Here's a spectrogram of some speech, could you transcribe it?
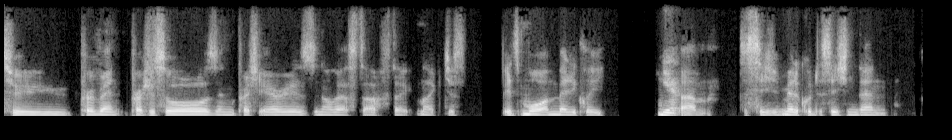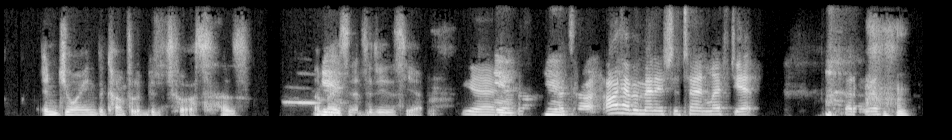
to prevent pressure sores and pressure areas and all that stuff. That like just it's more a medically yeah. um, decision, medical decision than enjoying the comfort of business class. As amazing as it is. Yeah. Yeah, Yeah, yeah. that's right. I haven't managed to turn left yet, but I will.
